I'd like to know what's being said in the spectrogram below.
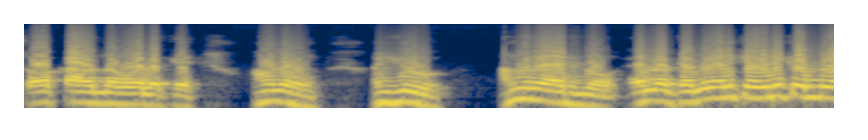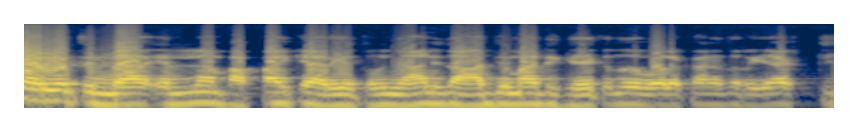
ഷോക്കാവുന്ന പോലൊക്കെ ആണോ? അയ്യോ അങ്ങനെയായിരുന്നോ. എന്നൊക്കെ എനിക്ക് എനിക്കൊന്നും അറിയത്തില്ല. എല്ലാം പപ്പായ്ക്ക് അറിയത്തുള്ളൂ. ഞാനിത് ആദ്യമായിട്ട് കേൾക്കുന്നത് പോലെ കാരണം റിയാക്ട്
